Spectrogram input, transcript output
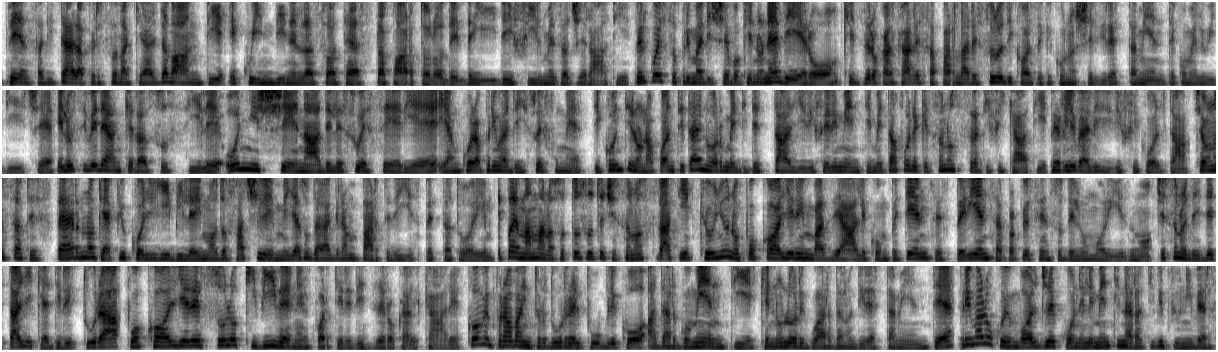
pensa di te la persona che hai davanti e quindi nella sua testa partono dei, dei, dei film esagerati. Per questo prima dicevo che non è vero che Zero Calcare sa parlare solo di cose che conosce direttamente, come lui dice, e lo si vede anche dal suo stile. Ogni scena delle sue serie e ancora prima dei suoi fumetti contiene una quantità enorme di dettagli, riferimenti, metafore che sono stratificati per livelli di difficoltà. C'è uno strato esterno che è più coglibile in modo facile e immediato dalla gran parte degli spettatori. E poi man mano sotto sotto ci sono strati che ognuno può cogliere in base alle competenze, esperienze al proprio senso dell'umorismo. Ci sono dei dettagli che addirittura può cogliere solo chi vive nel quartiere di Zero Calcare. Come prova a introdurre il pubblico ad argomenti che non lo riguardano direttamente, prima lo coinvolge con elementi narrativi più universali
